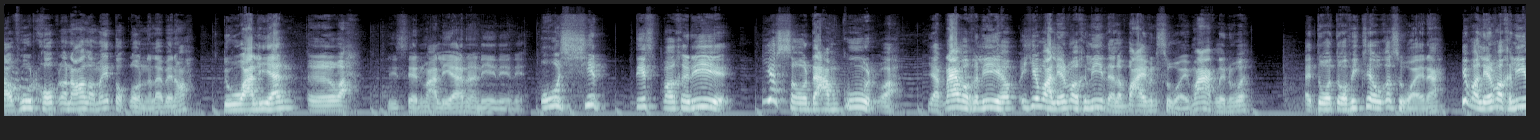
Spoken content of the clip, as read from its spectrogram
ราพูดครบแล้วเนาะเราไม่ตกหล่นอะไรไปเนาะดูวาเลียนเออว่ะรีเซนต์วาเลียนอะนี่นี่นี่โอ้ชิตดิสบาร์เคอรี่เฮียโซดามกูดว่ะ อยากได้บาร์เคอรี่ครับไอ้เฮียวาเลียนบาร์เคอรี่แต่ละใบมันสวยมากเลยนะเว้ยไอตัวตัวพิกเซลก็สวยนะเฮียวาเลียนบาร์เคอรี่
